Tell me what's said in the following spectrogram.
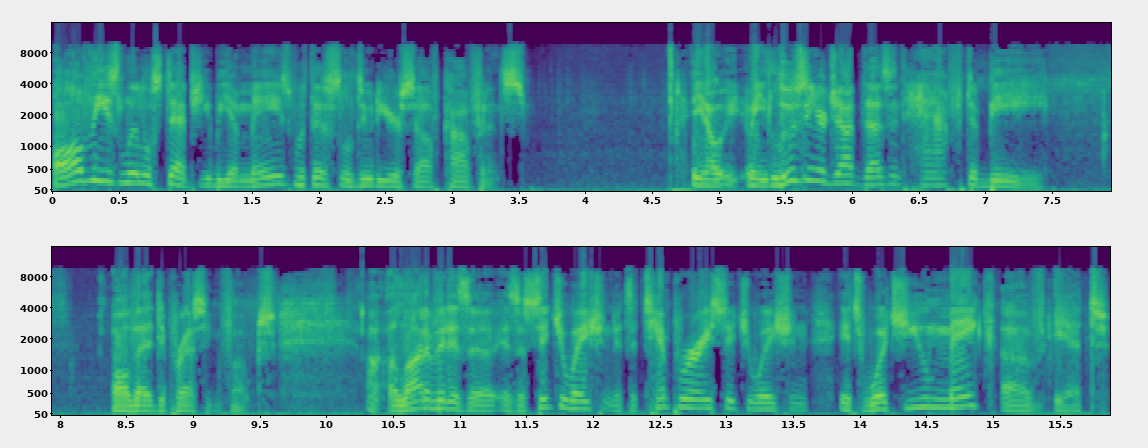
All these little steps you'll be amazed what this will do to your self-confidence. You know I mean, losing your job doesn't have to be all that depressing folks. A lot of it is a is a situation. It's a temporary situation. It's what you make of it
